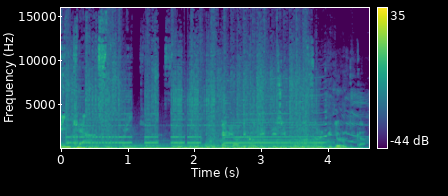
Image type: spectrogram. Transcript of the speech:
Rincast. Periodico di disinformazione videoludica.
